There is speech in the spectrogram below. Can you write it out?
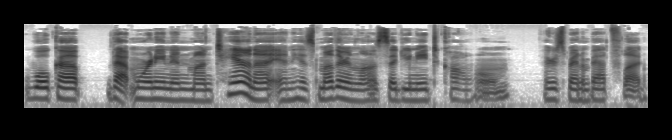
woke up that morning in Montana, and his mother in law said, You need to call home. There's been a bad flood.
